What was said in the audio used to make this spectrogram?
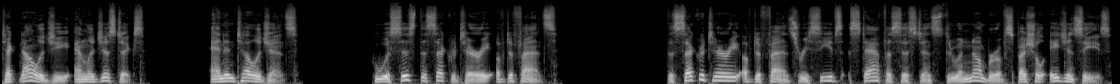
technology and logistics, and intelligence, who assist the Secretary of Defense. The Secretary of Defense receives staff assistance through a number of special agencies,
